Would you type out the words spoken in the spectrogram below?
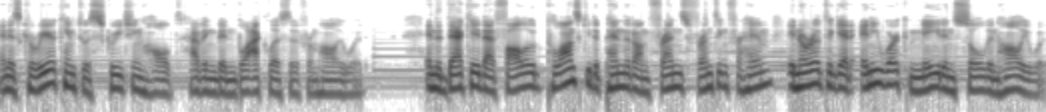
and his career came to a screeching halt, having been blacklisted from Hollywood. In the decade that followed, Polonsky depended on friends fronting for him in order to get any work made and sold in Hollywood.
